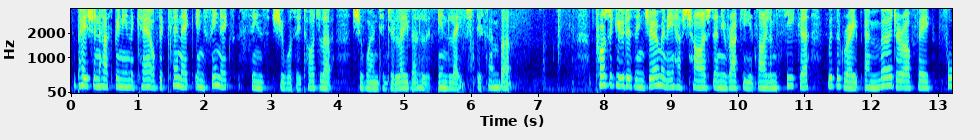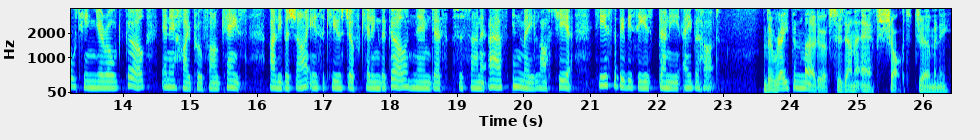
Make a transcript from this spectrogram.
The patient has been in the care of the clinic in Phoenix since she was a toddler. She went into labor in late December. Prosecutors in Germany have charged an Iraqi asylum seeker with the rape and murder of a 14 year old girl in a high profile case. Ali Bashar is accused of killing the girl named as Susanna F. in May last year. Here's the BBC's Danny Aberhart. The rape and murder of Susanna F. shocked Germany.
